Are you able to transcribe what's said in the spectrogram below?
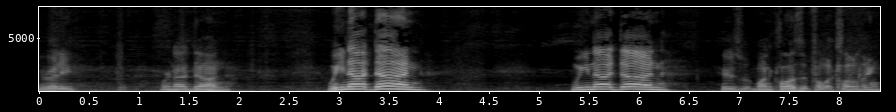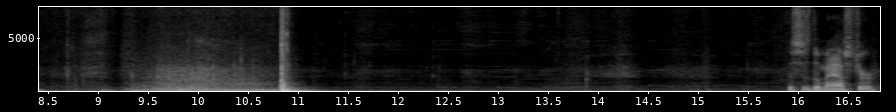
You ready? We're not done. We not done. We not done. Here's one closet full of clothing. This is the master.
